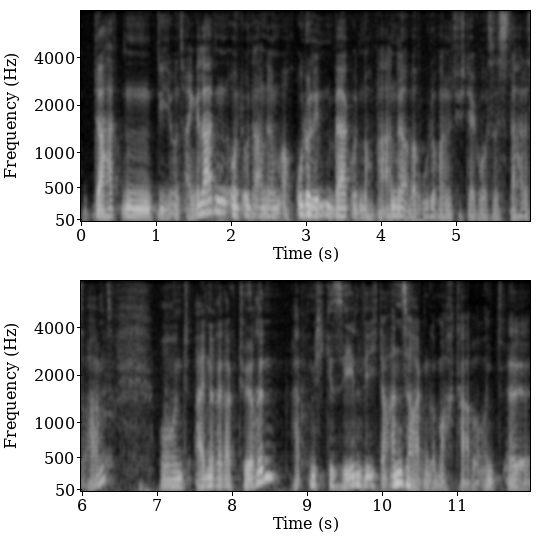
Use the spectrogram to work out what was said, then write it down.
da hatten die uns eingeladen und unter anderem auch Udo Lindenberg und noch ein paar andere, aber Udo war natürlich der große Star des Abends. Und eine Redakteurin hat mich gesehen, wie ich da Ansagen gemacht habe. Und äh,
